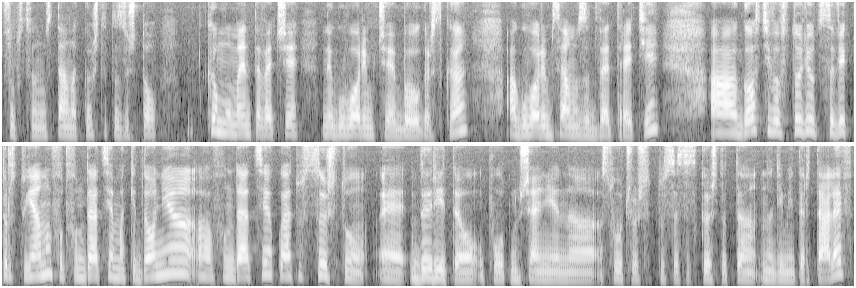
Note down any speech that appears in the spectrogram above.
собствеността на къщата, защо към момента вече не говорим, че е българска, а говорим само за две трети. А, гости в студиото са Виктор Стоянов от Фундация Македония, фундация, която също е дарител по отношение на случващото се с къщата на Димитър Талев.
